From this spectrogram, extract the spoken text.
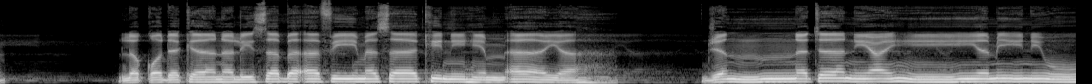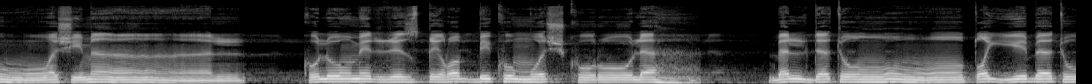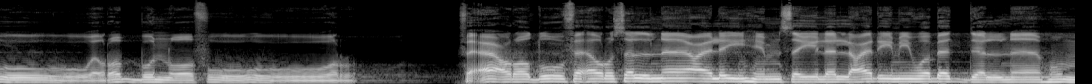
لقد كان لسبأ في مساكنهم آية جنتان عن يمين وشمال كلوا من رزق ربكم واشكروا له بلدة طيبة ورب غفور فأعرضوا فأرسلنا عليهم سيل العرم وبدلناهم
